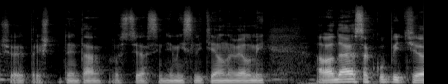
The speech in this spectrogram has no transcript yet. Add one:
čo je pre študenta proste asi nemysliteľné veľmi. ale dajú sa kúpiť uh,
